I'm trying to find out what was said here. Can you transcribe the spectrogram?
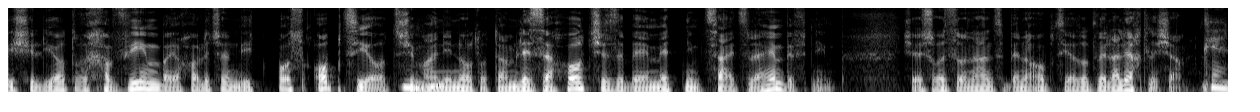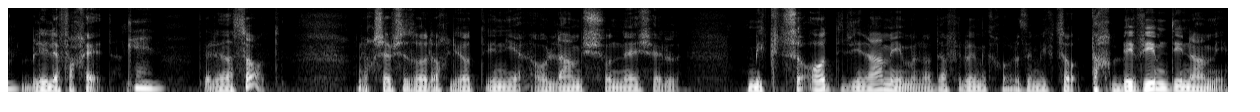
בשביל להיות רחבים ביכולת שלהם לתפוס אופציות שמעניינות אותם, לזהות שזה באמת נמצא אצלהם בפנים, שיש רזוננס בין האופציה הזאת וללכת לשם, כן. בלי לפחד. כן. ולנסות. אני חושב שזה הולך להיות עולם שונה של מקצועות דינמיים, אני לא יודע אפילו אם יקראו לזה מקצועות, תחביבים דינמיים.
